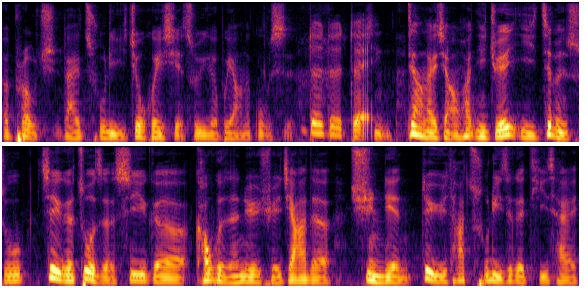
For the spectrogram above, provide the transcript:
approach 来处理，就会写出一个不一样的故事。对对对，嗯，这样来讲你觉得以这本书，这个作者是一个考古人类学家的训练，对于他处理这个题材，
